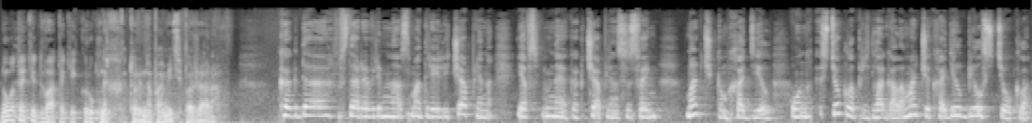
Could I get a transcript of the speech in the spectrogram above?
Ну, вот эти два таких крупных, которые на памяти пожара. Когда в старые времена смотрели Чаплина, я вспоминаю, как Чаплин со своим мальчиком ходил. Он стекла предлагал, а мальчик ходил, бил стекла.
